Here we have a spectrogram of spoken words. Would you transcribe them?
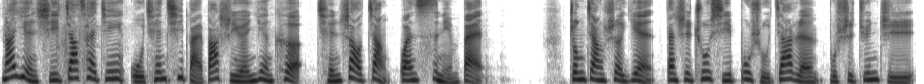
拿演习加菜金五千七百八十元宴客，前少将关四年半。中将设宴，但是出席部署家人不是军职。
